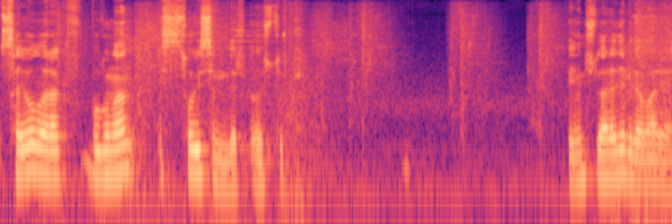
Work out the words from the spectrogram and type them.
sayı olarak bulunan soy isimdir Öztürk. Benim sülalede bile var ya.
